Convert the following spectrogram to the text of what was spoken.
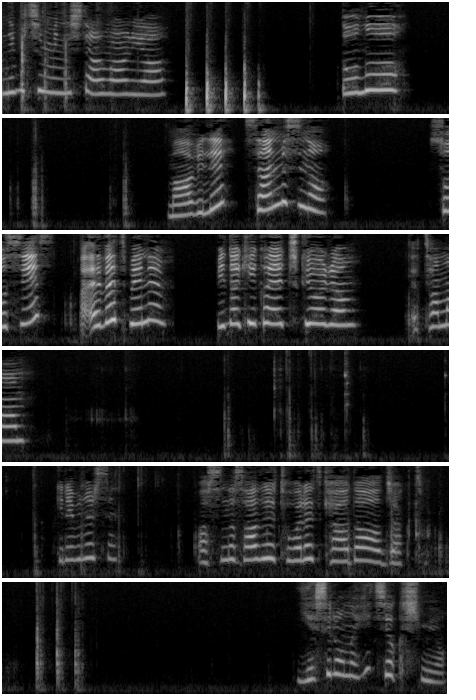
Ne biçim minişler var ya. Dolu. Mavili sen misin o? Sosis? Evet benim. Bir dakikaya çıkıyorum. E, tamam. Girebilirsin. Aslında sadece tuvalet kağıdı alacaktım. Yeşil ona hiç yakışmıyor.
